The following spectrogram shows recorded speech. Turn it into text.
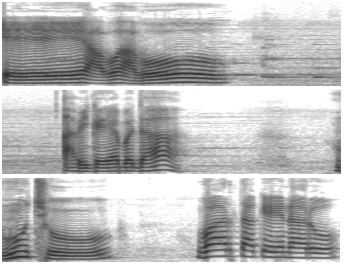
એ આવો આવો. આવી ગયા બધા. હું છું વાર્તા કહેનારો.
